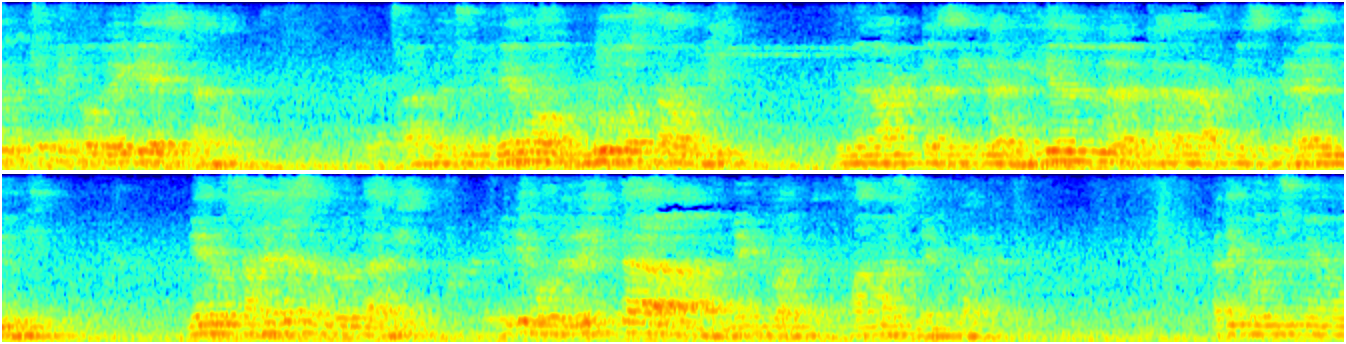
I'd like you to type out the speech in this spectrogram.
కొంచెం మీకు ఒక ఐడియా ఇస్తాను. కొంచెం ఇదేమో బ్లూ వస్తూ ఉంది. You may not see the real colour of this grain ఇది. నేను సహజ సమృద్ధాన్ని ఇది ఒక రైత నెట్వర్క్ ఫార్మర్స్ నెట్వర్క్ అది కొంచెం మేము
